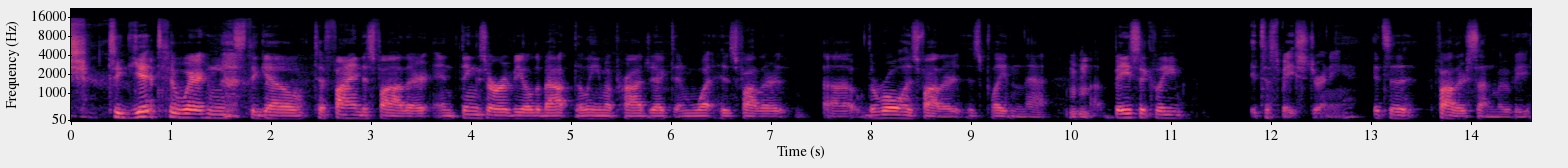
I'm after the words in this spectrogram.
to get to where he needs to go to find his father. And things are revealed about the Lima Project and what his father, uh, the role his father has played in that. Uh, basically, it's a space journey. It's a father son movie.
